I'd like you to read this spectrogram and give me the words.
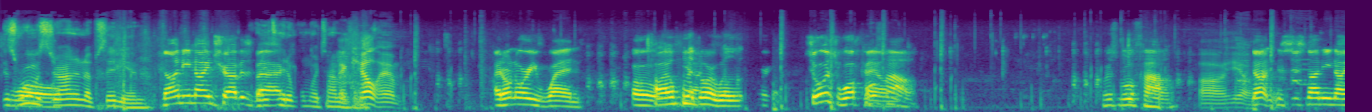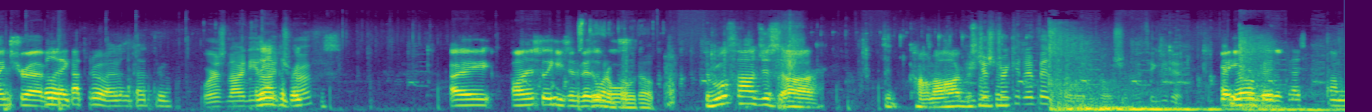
This room is surrounded in obsidian. 99 Trev is Let's hit it one more time. I I kill him. I don't know where he went. Oh, I opened yeah. the door, Willie. So is Wolfhound. Wolfhound. Where's Wolfhound? Uh, yeah. No, this is 99 Trev. Willie, I got through. I got through. Where's I think I 99 Trev? I honestly, he's Still want to blow invisible. it up. Did Wolfhound just uh did monologue or He's something? just drinking an invisibility potion. I think he did. Yeah, he's Bro, invisible. guys, um,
